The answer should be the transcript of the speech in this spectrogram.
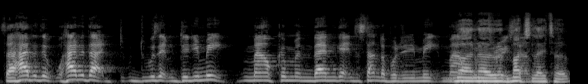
So how did it, how did that was it? Did you meet Malcolm and then get into stand up, or did you meet No, Malcolm? no, through much later.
